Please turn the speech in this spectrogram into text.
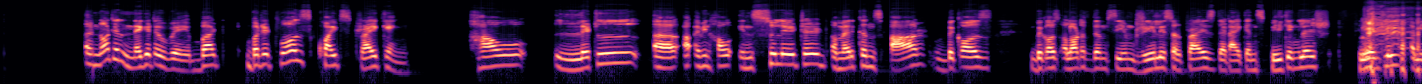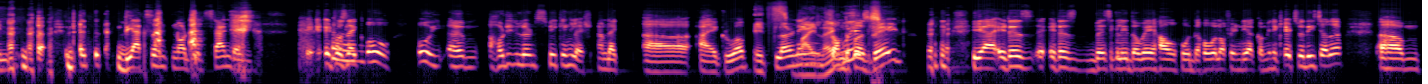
uh, not in a negative way, but but it was quite striking how little uh, i mean how insulated americans are because because a lot of them seemed really surprised that i can speak english fluently. I mean uh, the accent notwithstanding it, it was like oh oh um, how did you learn to speak english? I'm like uh, i grew up it's learning from the first grade. Yeah it is it is basically the way how, how the whole of india communicates with each other. Um,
